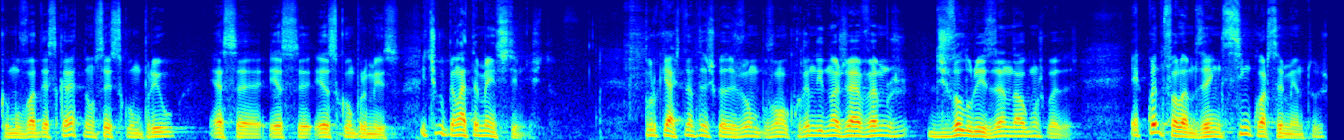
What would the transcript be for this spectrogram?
Como o voto é secreto, não sei se cumpriu essa, esse, esse compromisso. E desculpem lá também insistir nisto, porque às tantas coisas vão, vão ocorrendo e nós já vamos desvalorizando algumas coisas. É que quando falamos em cinco orçamentos,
